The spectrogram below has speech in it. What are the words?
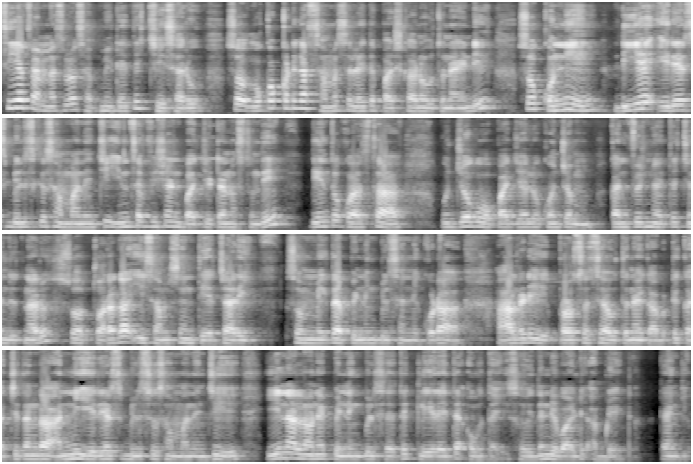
సిఎఫ్ఎంఎస్లో సబ్మిట్ అయితే చేశారు. సో ఒక్కొక్కటిగా సమస్యలు అయితే పరిష్కారం అవుతున్నాయండి. సో కొన్ని డిఏ ఏరియర్స్ బిల్స్కి సంబంధించి ఇన్సఫిషియంట్ బడ్జెట్ అని వస్తుంది. దీంతో కాస్త ఉద్యోగ ఉపాధ్యాయులు కొంచెం కన్ఫ్యూజన్ అయితే చెందుతున్నారు. సో త్వరగా ఈ సమస్యను తీర్చాలి. సో మిగతా పెండింగ్ బిల్స్ అన్నీ కూడా ఆల్రెడీ ప్రాసెస్ అవుతున్నాయి కాబట్టి ఖచ్చితంగా అన్ని ఏరియర్స్ బిల్స్ సంబంధించి ఈ నెలలోనే పెండింగ్ బిల్స్ అయితే క్లియర్ అయితే అవుతాయి. సో ఇదండి వాళ్ళ అప్డేట్ థ్యాంక్ యూ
